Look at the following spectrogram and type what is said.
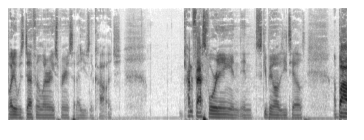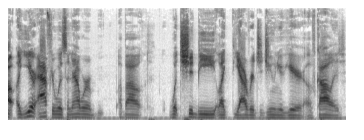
but it was definitely a learning experience that I used in college. Kind of fast forwarding and, and skipping all the details. About a year afterwards, so now we're about what should be like the average junior year of college,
